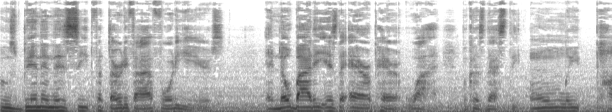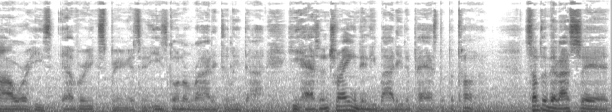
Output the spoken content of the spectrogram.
who's been in his seat for 35, 40 years and nobody is the heir apparent. Why? Because that's the only power he's ever experienced and he's going to ride it till he die. He hasn't trained anybody to pass the baton. Something that I said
